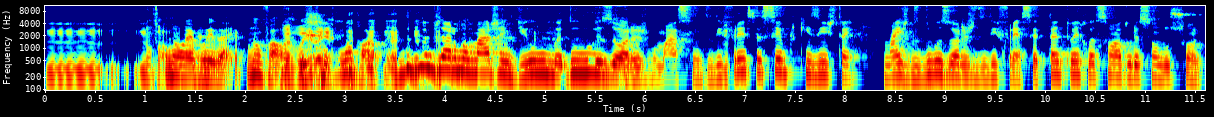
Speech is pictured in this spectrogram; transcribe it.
não vale. Não é boa ideia, não vale. Não, é boa ideia. não vale. Devemos dar uma margem de uma, duas horas no máximo de diferença, sempre que existem mais de duas horas de diferença, tanto em relação à duração do sono,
